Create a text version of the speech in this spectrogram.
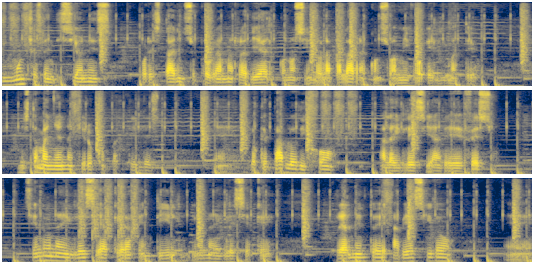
Muchas bendiciones por estar en su programa radial Conociendo la Palabra con su amigo Eli Mateo. Esta mañana quiero compartirles eh, lo que Pablo dijo a la iglesia de Efeso, siendo una iglesia que era gentil y una iglesia que realmente había sido eh,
